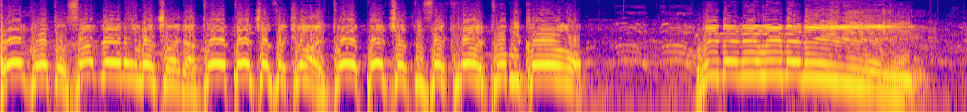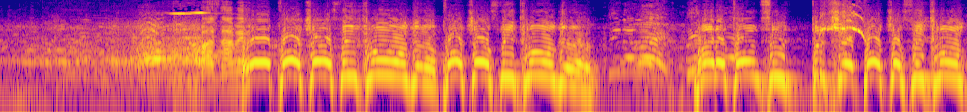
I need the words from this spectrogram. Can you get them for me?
E, gotovo, sad nema vraćanja, to je pečat za kraj, to je pečat za kraj, publiko! Limeni, limeni! E, počasni krug, počasni krug! Maratonci trče počasni krug!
